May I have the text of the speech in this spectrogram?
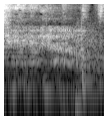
techno.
